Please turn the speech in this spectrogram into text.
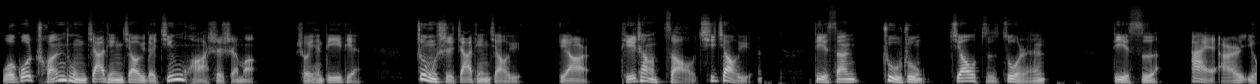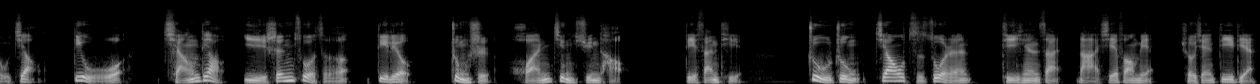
我国传统家庭教育的精华是什么？首先，第一点，重视家庭教育；第二，提倡早期教育；第三，注重教子做人；第四，爱而有教；第五，强调以身作则；第六，重视环境熏陶。第三题，注重教子做人体现在哪些方面？首先，第一点。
